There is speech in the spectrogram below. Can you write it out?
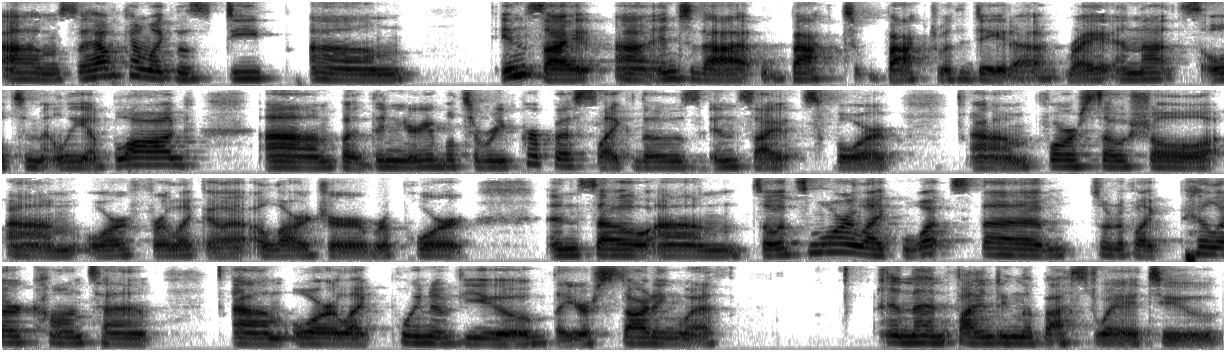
Um, so have kind of like this deep um, insight uh, into that backed backed with data right? And that's ultimately a blog um, but then you're able to repurpose like those insights for um, for social or for like a, a, larger report. And so um, so it's more like what's the sort of like pillar content um, or like point of view that you're starting with and then finding the best way to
